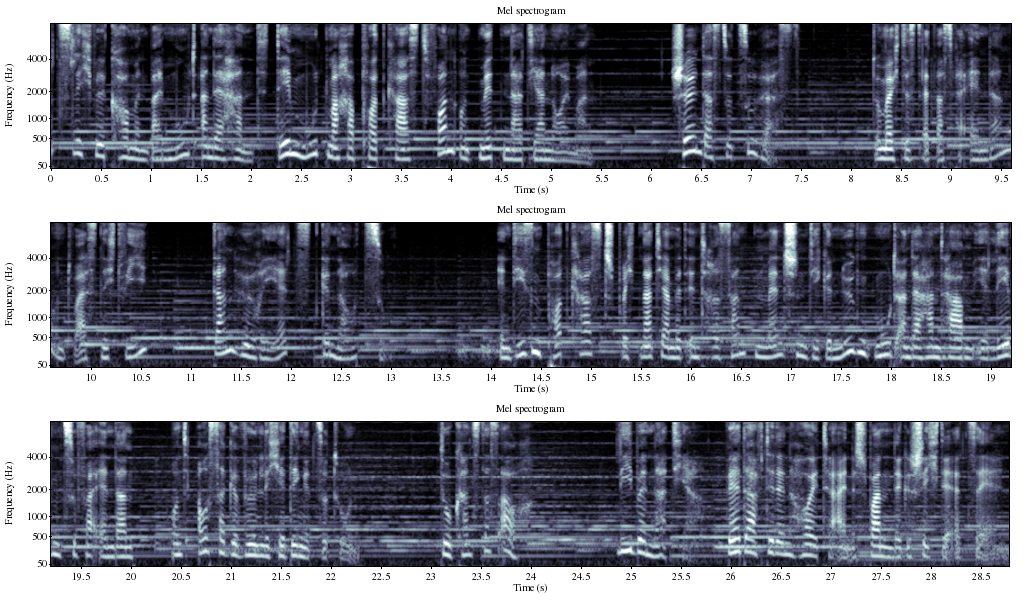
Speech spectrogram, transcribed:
Herzlich willkommen bei Mut an der Hand, dem Mutmacher-Podcast von und mit Nadja Neumann. Schön, dass du zuhörst. Du möchtest etwas verändern und weißt nicht wie? Dann höre jetzt genau zu. In diesem Podcast spricht Nadja mit interessanten Menschen, die genügend Mut an der Hand haben, ihr Leben zu verändern und außergewöhnliche Dinge zu tun. Du kannst das auch. Liebe Nadja, wer darf dir denn heute eine spannende Geschichte erzählen?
